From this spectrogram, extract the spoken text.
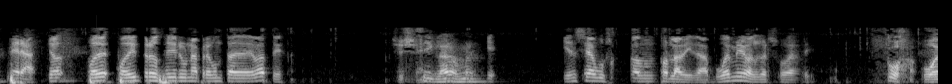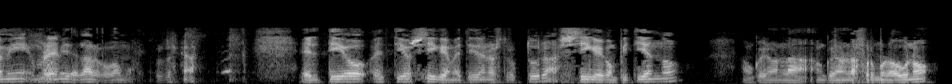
Espera, yo, ¿puedo, puedo introducir una pregunta de debate? Sí, sí. Sí, claro, hombre. ¿Quién se ha buscado por la vida, Buemi o Alguersuari? Buah, Buemi, Hombre. Buemi de largo, vamos. O sea, el tío, el tío sigue metido en la estructura, sigue compitiendo, aunque no en la, aunque no en la Fórmula 1,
